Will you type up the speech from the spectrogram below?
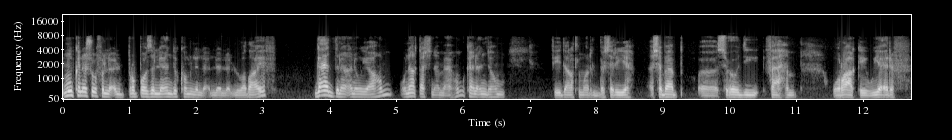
ممكن أشوف البروبوزل اللي عندكم للوظائف. قعدنا أنا وياهم وناقشنا معهم. كان عندهم في إدارة الموارد البشرية شباب آه، سعودي فاهم وراقي ويعرف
